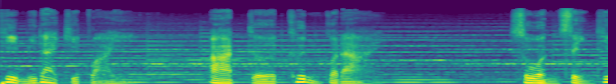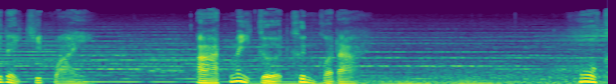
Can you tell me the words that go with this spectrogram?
ที่มิได้คิดไว้ อาจเกิดขึ้นก็ได้ ส่วนสิ่งที่ได้คิดไว้ อาจไม่เกิดขึ้นก็ได้โภค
